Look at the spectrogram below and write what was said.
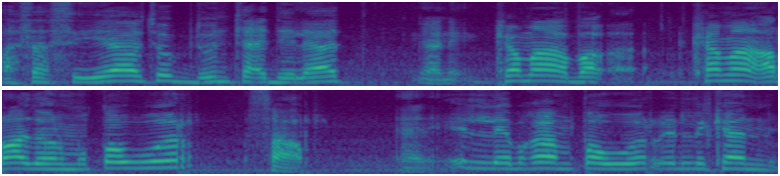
أساسياته بدون تعديلات. يعني كما. كما أراده المطور صار. يعني اللي يبغاه مطور اللي كان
